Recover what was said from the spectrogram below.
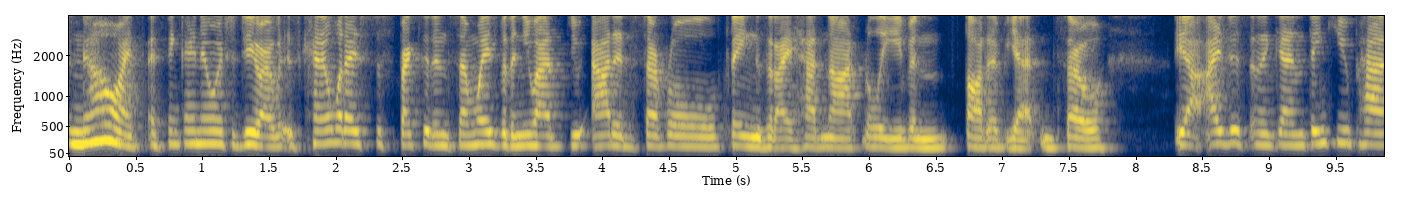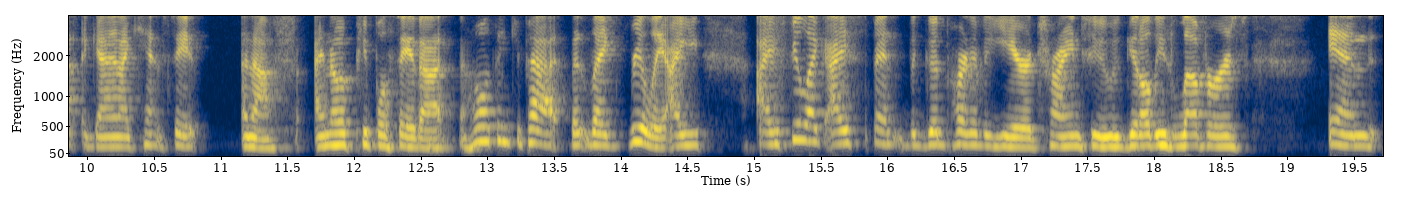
No I, I think i know what to do. I, it's kind of what i suspected in some ways but then you add you added several things that i had not really even thought of yet. And so yeah i just and again thank you pat again. I can't say it enough. I know people say that oh thank you pat but like really i i feel like i spent the good part of a year trying to get all these levers and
